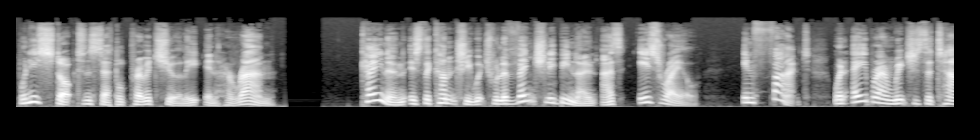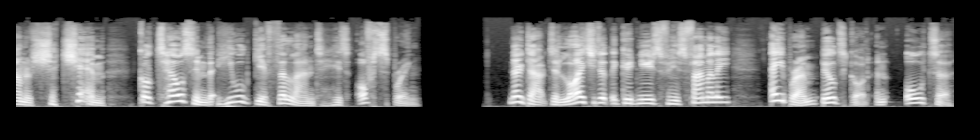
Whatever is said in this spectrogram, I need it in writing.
when he stopped and settled prematurely in Haran. Canaan is the country which will eventually be known as Israel. In fact, when Abraham reaches the town of Shechem, God tells him that he will give the land to his offspring. No doubt delighted at the good news for his family, Abraham builds God an altar.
